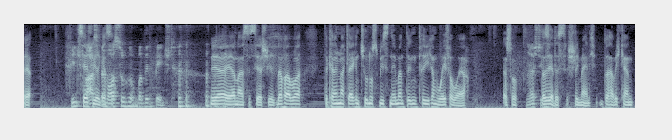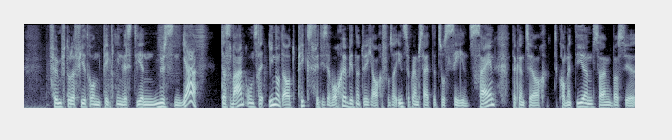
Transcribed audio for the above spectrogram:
Ja. Viel Spaß beim Aussuchen, ob man den bencht. ja, ja, nein, es ist sehr schwierig. Aber da kann ich mir gleich einen Juno Smith nehmen, den kriege ich am Waferwire. Also, ja, das ist ja das Schlimme eigentlich. Und da habe ich keinen Fünft- oder Viertrunden-Pick investieren müssen. Ja, das waren unsere In- und Out-Picks für diese Woche. Wird natürlich auch auf unserer Instagram-Seite zu sehen sein. Da könnt ihr auch kommentieren, sagen, was ihr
